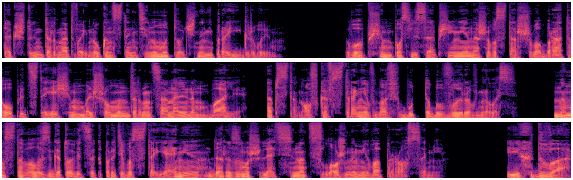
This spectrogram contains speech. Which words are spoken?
так что интернет-войну Константину мы точно не проигрываем. В общем, после сообщения нашего старшего брата о предстоящем большом интернациональном бале, обстановка в стране вновь будто бы выровнялась. Нам оставалось готовиться к противостоянию да размышлять над сложными вопросами. Их два,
